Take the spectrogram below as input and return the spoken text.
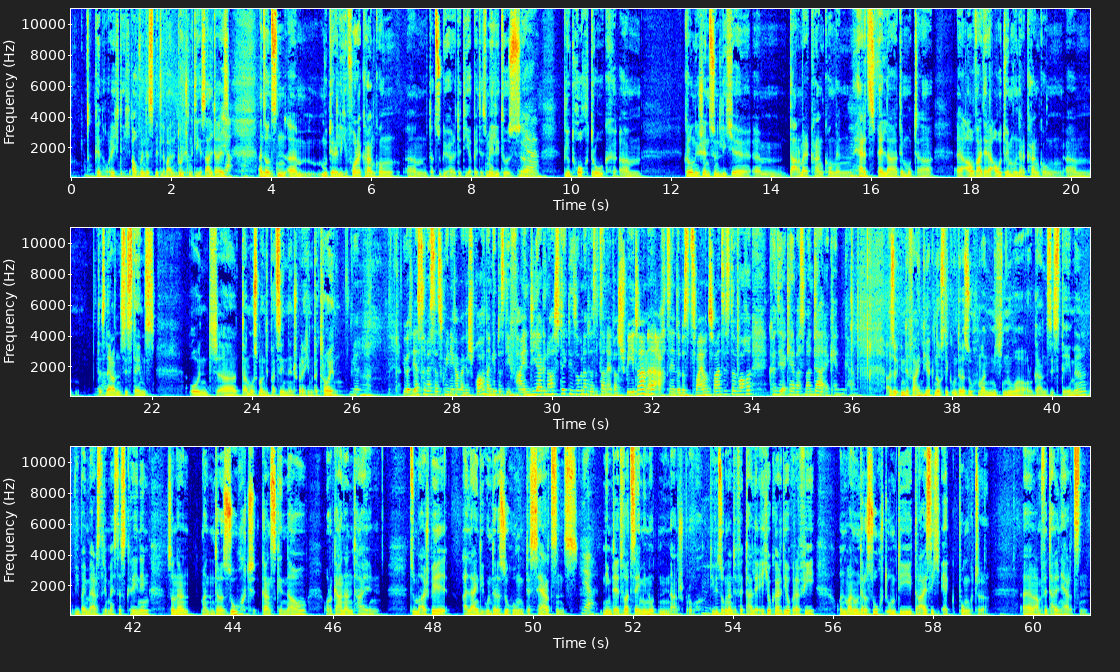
Genau, richtig. Auch wenn das mittlerweile ein durchschnittliches Alter ist. Ja, ja. Ansonsten ähm, mutterliche Vorerkrankungen, ähm, dazu gehörte Diabetes mellitus, ja. ähm, Bluthochdruck, ähm, chronisch entzündliche ähm, Darmerkrankungen, mhm. Herzfäller der Mutter, äh, auch weitere Autoimmunerkrankungen ähm, des Nervensystems. Und äh, da muss man die Patienten entsprechend betreuen. Genau. Über das Erstrimester-Screening haben wir gesprochen. Dann gibt es die Feindiagnostik, die sogenannte. Das ist dann etwas später, ne? 18. bis 22. Woche. Können Sie erklären, was man da erkennen kann? Also in der Feindiagnostik untersucht man nicht nur Organsysteme, wie beim Erstrimester-Screening, sondern man untersucht ganz genau Organanteilen. Zum Beispiel allein die Untersuchung des Herzens ja. nimmt etwa zehn Minuten in Anspruch. Mhm. Die sogenannte fetale Echokardiographie und man untersucht um die 30 Eckpunkte äh, am fetalen Herzen.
